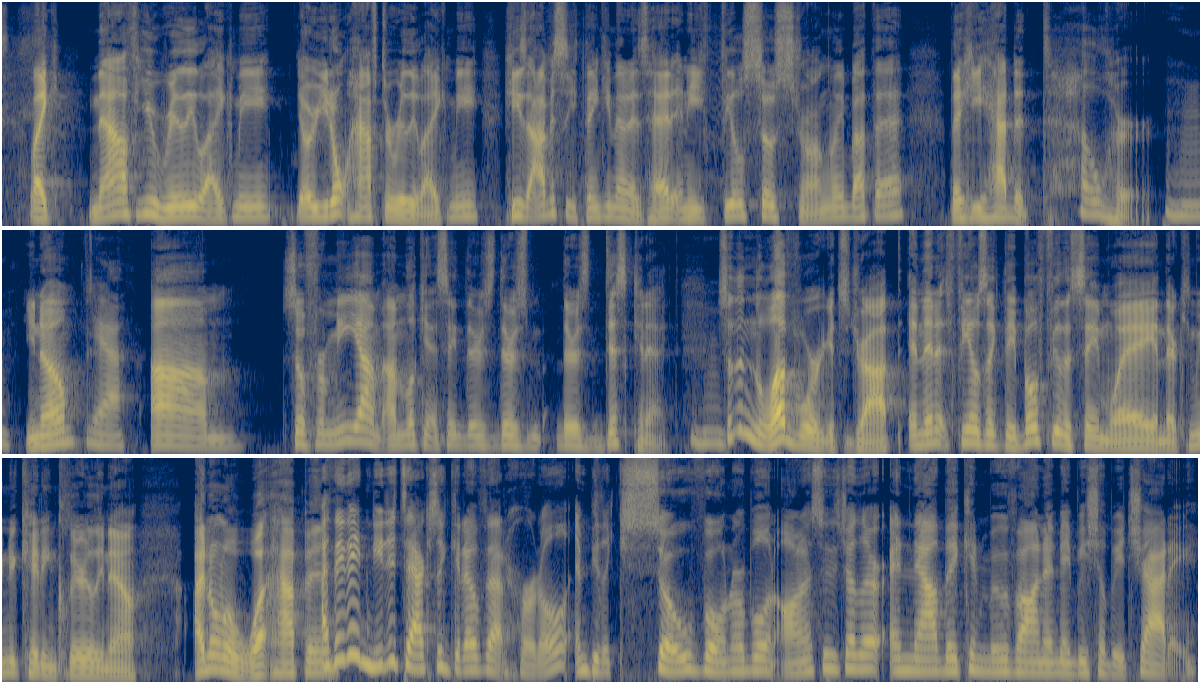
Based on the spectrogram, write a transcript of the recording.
like now, if you really like me, or you don't have to really like me, he's obviously thinking that in his head, and he feels so strongly about that that he had to tell her. You know. Yeah. Um. So for me, I'm, I'm looking at saying there's there's there's disconnect. So then the love word gets dropped, and then it feels like they both feel the same way, and they're communicating clearly now. I don't know what happened. I think they needed to actually get over that hurdle and be like so vulnerable and honest with each other, and now they can move on and maybe she'll be chatty.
